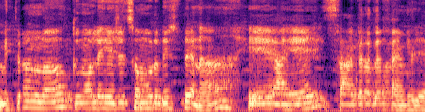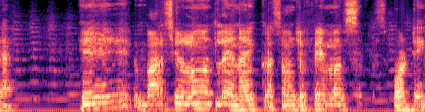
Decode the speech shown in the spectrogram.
मित्रांनो तुम्हाला हे जे समोर दिसतंय ना हे आहे सागरा द फॅमिली आहे. हे बार्सिलोना मधलं आहे ना एक असं म्हणजे फेमस स्पॉट आहे.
